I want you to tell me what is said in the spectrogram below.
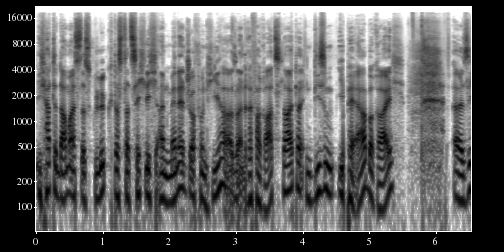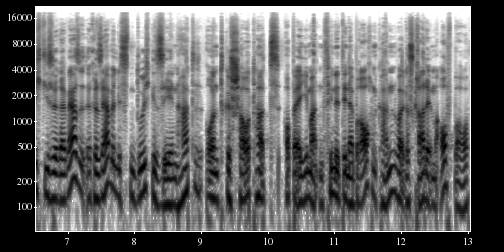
Ich hatte damals das Glück, dass tatsächlich ein Manager von hier, also ein Referatsleiter in diesem IPR-Bereich, äh, sich diese Reverse Reservelisten durchgesehen hat und geschaut hat, ob er jemanden findet, den er brauchen kann, weil das gerade im Aufbau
